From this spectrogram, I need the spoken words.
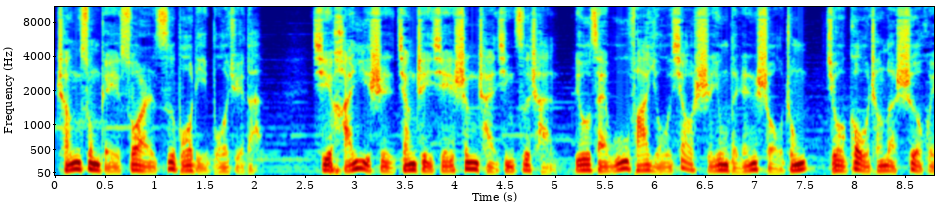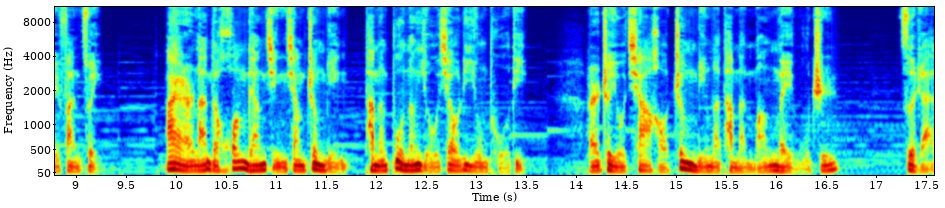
呈送给索尔兹伯里伯爵的，其含义是将这些生产性资产留在无法有效使用的人手中，就构成了社会犯罪。爱尔兰的荒凉景象证明他们不能有效利用土地，而这又恰好证明了他们蒙昧无知。自然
